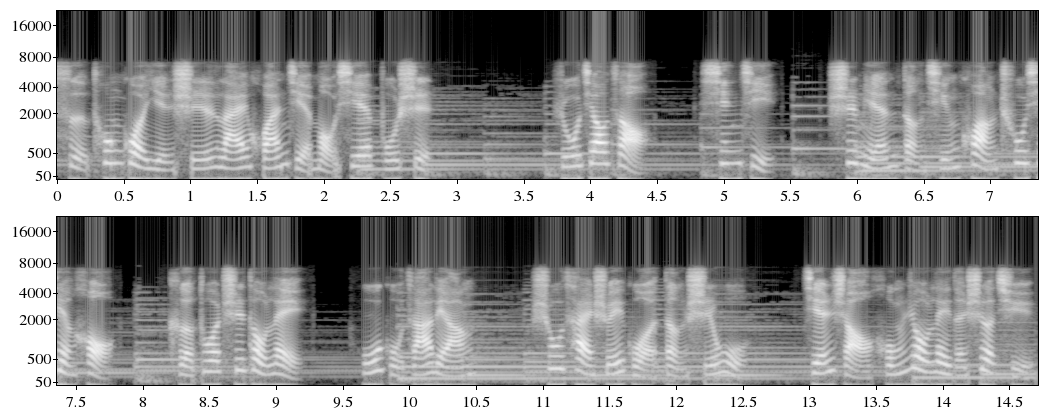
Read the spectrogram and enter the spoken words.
四、通过饮食来缓解某些不适，如焦躁、心悸、失眠等情况出现后，可多吃豆类、五谷杂粮、蔬菜水果等食物，减少红肉类的摄取，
